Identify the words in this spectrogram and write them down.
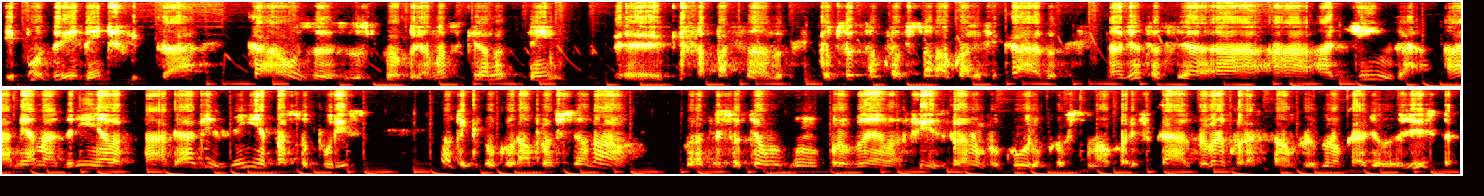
e poder identificar causas dos problemas que ela tem é, que está passando. Então precisa ser um profissional qualificado. Não adianta ser a, a, a Dinga, a minha madrinha, ela sabe, a vizinha passou por isso. Não, tem que procurar um profissional. Quando a pessoa tem um, um, problema físico, ela não procura um profissional qualificado, problema no coração, procura um cardiologista,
